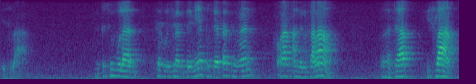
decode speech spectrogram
Islam. Kesimpulan Syekhul Islam Taimiyah berkaitan dengan peran ahli kalam terhadap Islam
